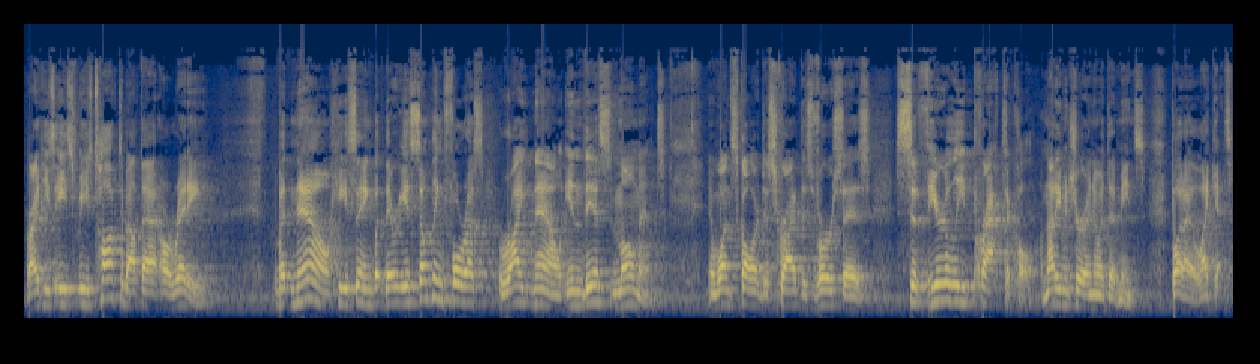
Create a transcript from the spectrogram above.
Right? He's, he's, he's talked about that already. But now he's saying, but there is something for us right now in this moment. And one scholar described this verse as severely practical. I'm not even sure I know what that means, but I like it.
